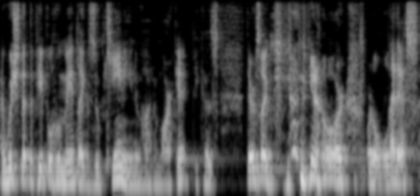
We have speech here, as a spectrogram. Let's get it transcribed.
I wish that the people who made like zucchini knew how to market because there's like you know or or lettuce.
